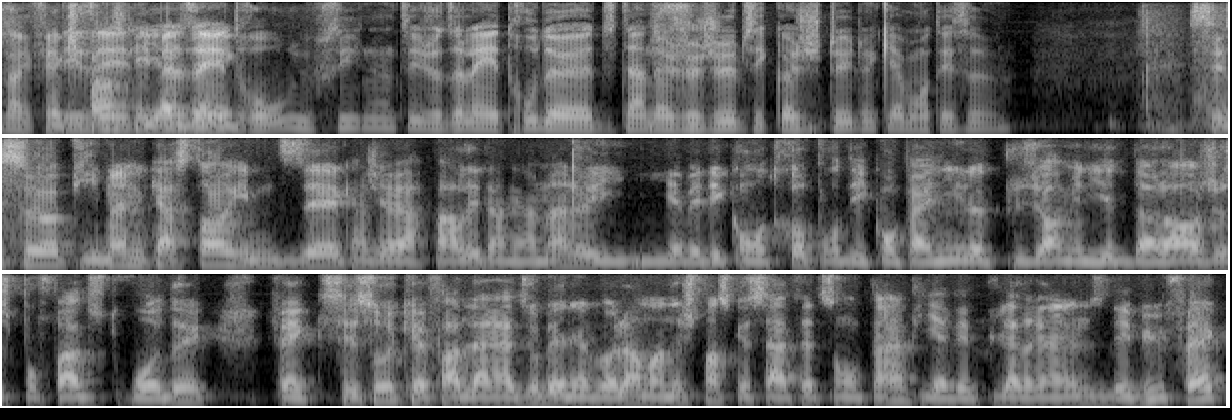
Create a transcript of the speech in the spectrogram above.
Non, il fait des, je pense des qu'il y belles avait- intros aussi. là. Je veux dire, l'intro du temps d'un jujube, c'est Cogité là, qui a monté ça. C'est ça. Puis même Castor, il me disait, quand j'avais reparlé dernièrement, là, il y avait des contrats pour des compagnies là, de plusieurs milliers de dollars juste pour faire du 3D. Fait que c'est sûr que faire de la radio bénévolat, à un moment donné, je pense que ça a fait son temps, puis il n'y avait plus l'adrénaline du début. Fait que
